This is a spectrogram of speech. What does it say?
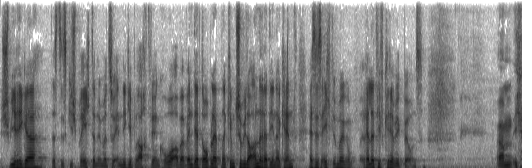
schwieriger, dass das Gespräch dann immer zu Ende gebracht werden kann. Aber wenn der da bleibt, dann kommt schon wieder anderer, den er kennt. Es ist echt immer relativ gräbig bei uns. Ähm, ich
